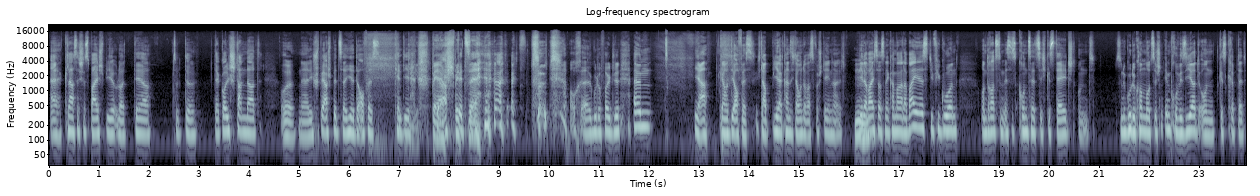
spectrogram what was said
Äh, klassisches Beispiel oder der, der, der Goldstandard oder naja, die Speerspitze hier, The Office, kennt ihr? Die Speerspitze. Auch äh, guter Folgetitel. Ähm, ja, genau, The Office. Ich glaube, jeder kann sich darunter was verstehen halt. Mhm. Jeder weiß, dass eine Kamera dabei ist, die Figuren. Und trotzdem ist es grundsätzlich gestaged und so eine gute Kombo zwischen improvisiert und geskriptet.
